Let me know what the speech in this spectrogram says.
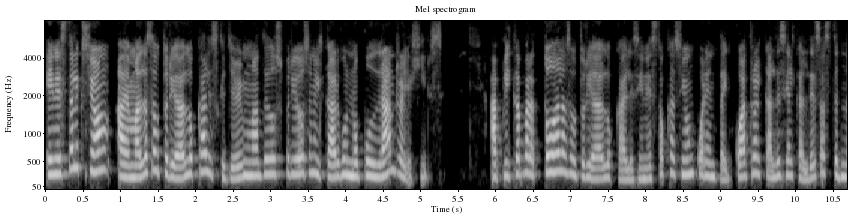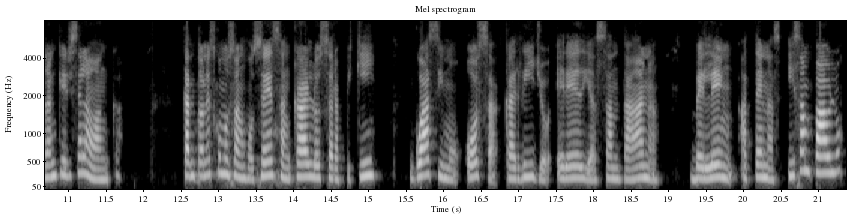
En esta elección, además, las autoridades locales que lleven más de dos periodos en el cargo no podrán reelegirse. Aplica para todas las autoridades locales y en esta ocasión 44 alcaldes y alcaldesas tendrán que irse a la banca. Cantones como San José, San Carlos, Sarapiquí, Guásimo, Osa, Carrillo, Heredia, Santa Ana, Belén, Atenas y San Pablo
